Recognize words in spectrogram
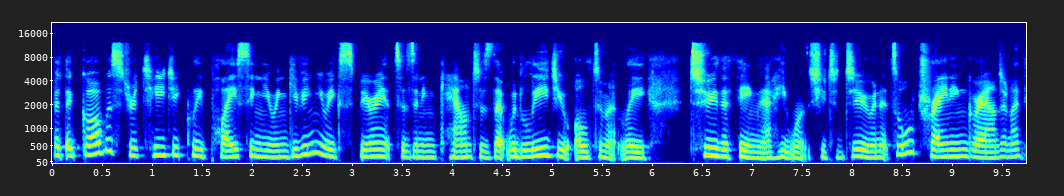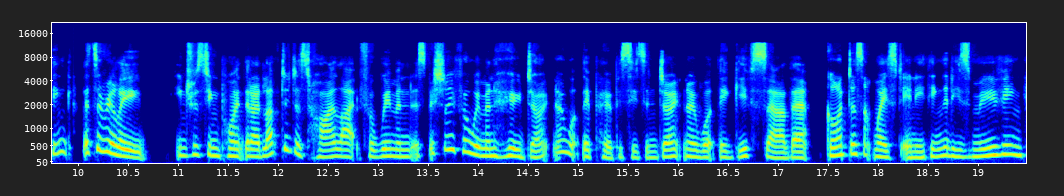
but that God was strategically placing you and giving you experiences and encounters that would lead you ultimately to the thing that He wants you to do. And it's all training ground. And I think that's a really interesting point that I'd love to just highlight for women, especially for women who don't know what their purpose is and don't know what their gifts are, that God doesn't waste anything, that He's moving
